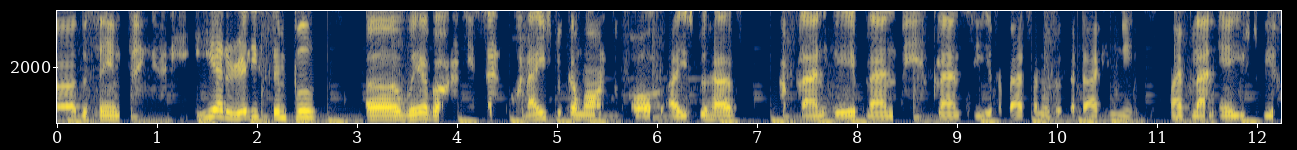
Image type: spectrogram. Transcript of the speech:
uh, the same thing, and he, he had a really simple uh, way about it. He said, "When I used to come on to ball, I used to have a plan A, plan B, plan C if a batsman was attacking me. My plan A used to be if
